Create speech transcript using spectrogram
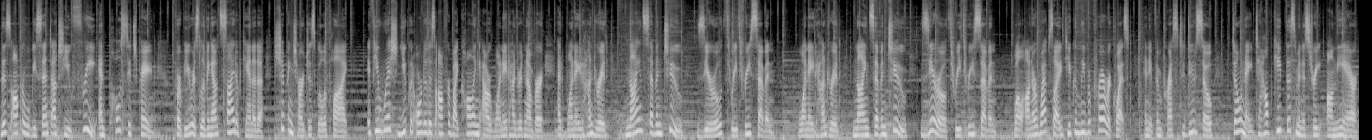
this offer will be sent out to you free and postage paid. For viewers living outside of Canada, shipping charges will apply. If you wish, you can order this offer by calling our 1 800 number at 1 800 972 0337. 1 800 972 0337. While on our website, you can leave a prayer request, and if impressed to do so, donate to help keep this ministry on the air.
